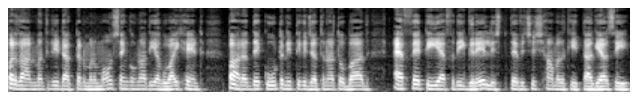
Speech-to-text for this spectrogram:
ਪ੍ਰਧਾਨ ਮੰਤਰੀ ਡਾਕਟਰ ਮਨਮੋਹਨ ਸਿੰਘ ਉਹਨਾਂ ਦੀ ਅਗਵਾਈ ਹੇਠ ਭਾਰਤ ਦੇ ਕੂਟਨੀਤਿਕ ਯਤਨਾਂ ਤੋਂ ਬਾਅਦ FATF ਦੀ ਗ੍ਰੇ ਲਿਸਟ ਦੇ ਵਿੱਚ ਸ਼ਾਮਲ ਕੀਤਾ ਗਿਆ ਸੀ।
